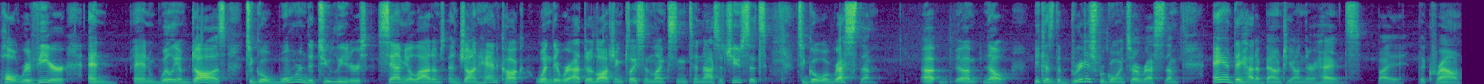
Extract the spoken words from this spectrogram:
Paul Revere and and William Dawes to go warn the two leaders, Samuel Adams and John Hancock, when they were at their lodging place in Lexington, Massachusetts, to go arrest them. Uh, um, no, because the British were going to arrest them, and they had a bounty on their heads by the crown.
